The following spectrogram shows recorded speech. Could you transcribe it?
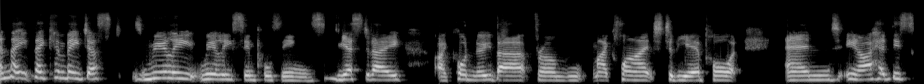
and they, they can be just really really simple things yesterday i called an uber from my client to the airport and, you know, I had this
